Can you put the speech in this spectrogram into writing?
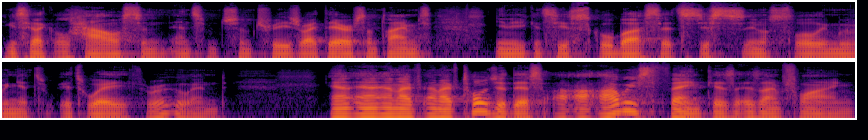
you can see like a little house and, and some, some trees right there. Sometimes, you know, you can see a school bus that's just, you know, slowly moving its, its way through. And, and, and, I've, and I've told you this. I, I always think as, as I'm flying,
